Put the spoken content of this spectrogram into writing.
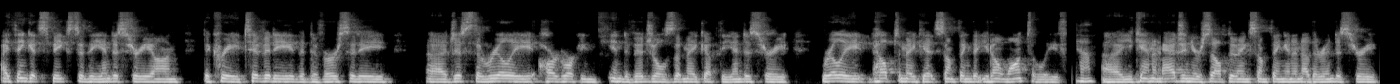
I think it speaks to the industry on the creativity, the diversity, uh, just the really hardworking individuals that make up the industry really help to make it something that you don't want to leave. Yeah. Uh, you can't imagine yourself doing something in another industry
